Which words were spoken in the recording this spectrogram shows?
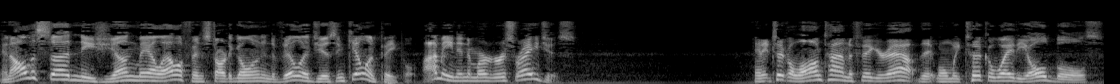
and all of a sudden these young male elephants started going into villages and killing people. I mean, into murderous rages. And it took a long time to figure out that when we took away the old bulls,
